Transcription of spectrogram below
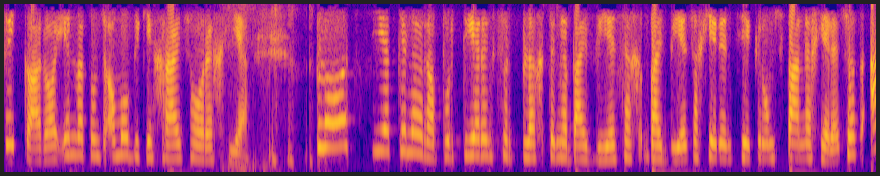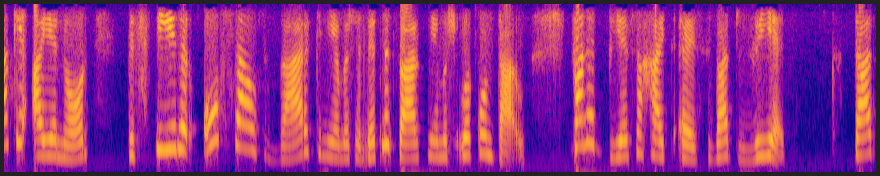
Fika, daai een wat ons almal bietjie grys hare gee. Plaas sekere rapporteringsverpligtinge by besig by besighede in sekere omstandighede. So as ek die eienaar, bestuurder of selfs werknemers en dit moet werknemers ook onthou, van 'n besigheid is wat weet dat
